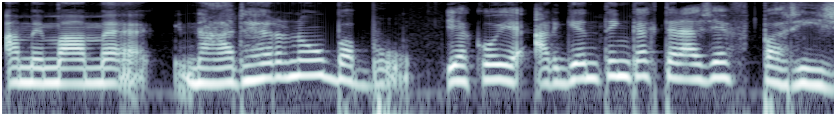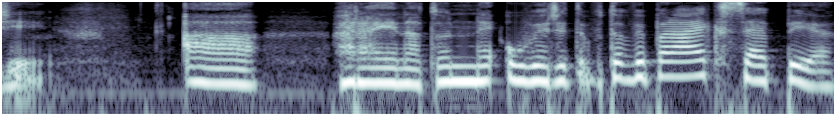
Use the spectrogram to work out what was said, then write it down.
A my máme nádhernou babu, jako je Argentinka, která žije v Paříži. A hraje na to neuvěřitelně. To vypadá jak sépie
